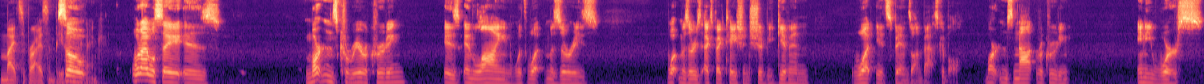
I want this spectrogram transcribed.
might surprise some people. So- I think. What I will say is Martin's career recruiting is in line with what Missouri's what Missouri's expectations should be given what it spends on basketball. Martin's not recruiting any worse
